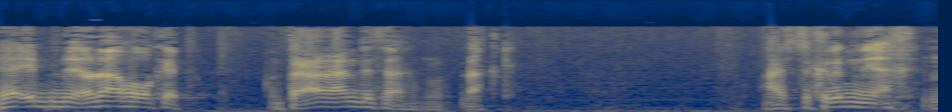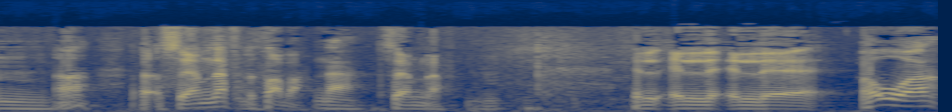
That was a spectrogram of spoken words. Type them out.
يا ابني لا هو كده. أنت قاعد عندي الاكل عايز تكرمني يا أخي. ها صيام نفل طبعا. نعم. صيام نفل. ال ال ال هو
